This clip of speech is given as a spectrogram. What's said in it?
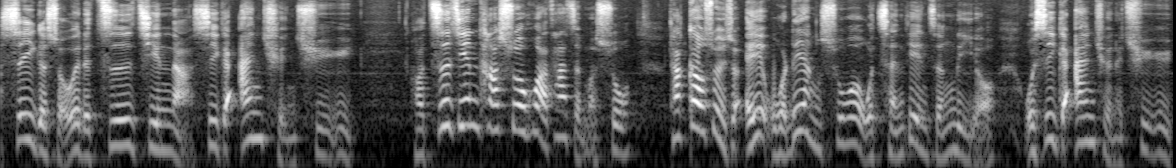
是一个所谓的资金呐，是一个安全区域。好，资金他说话，他怎么说？他告诉你说，诶，我量缩，我沉淀整理哦，我是一个安全的区域。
